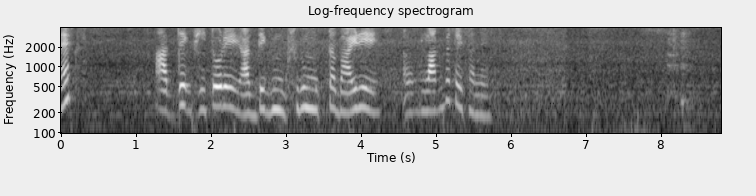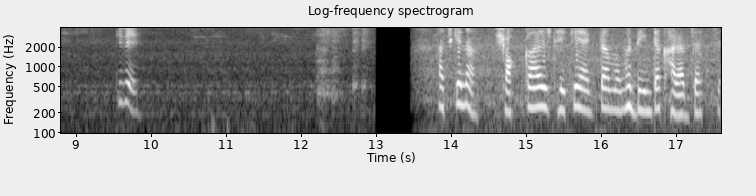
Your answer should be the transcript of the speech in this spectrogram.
ম্যাক্স ভিতরে মুখ, শুধু মুখটা বাইরে, লাগবে তো এখানে। কিরে? আজকে না, সকাল থেকে একদম আমার দিনটা খারাপ যাচ্ছে।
